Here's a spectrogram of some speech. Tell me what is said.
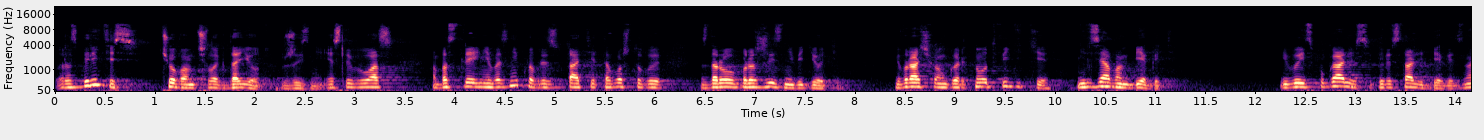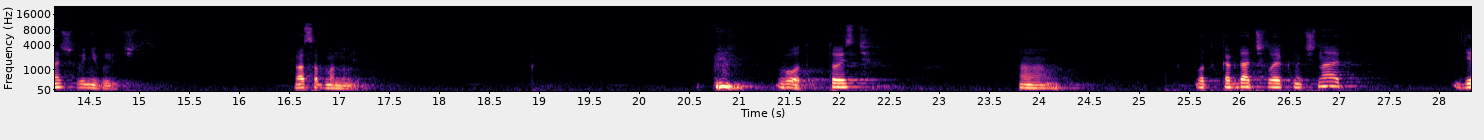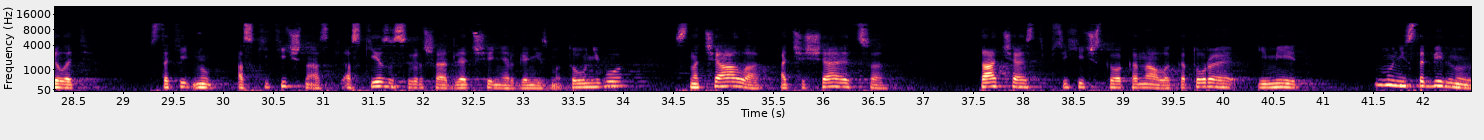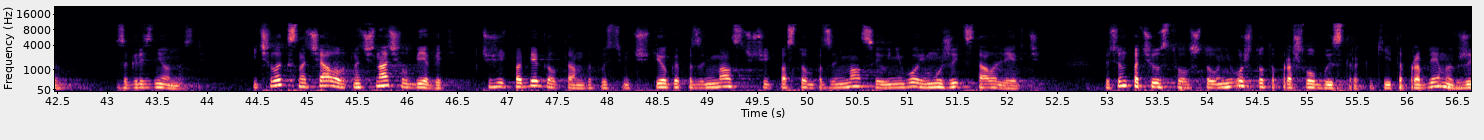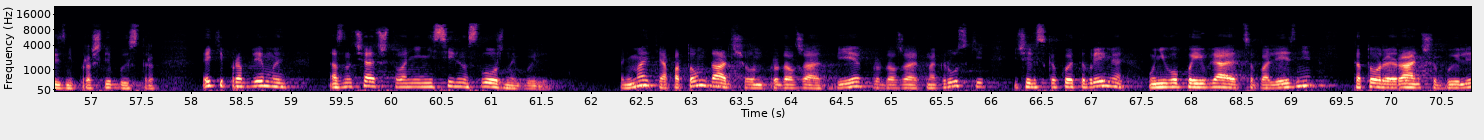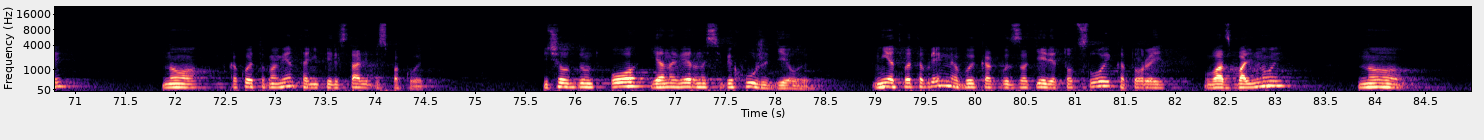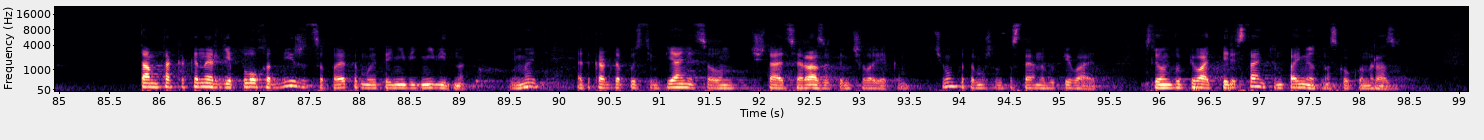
разберитесь что вам человек дает в жизни. Если у вас обострение возникло в результате того, что вы здоровый образ жизни ведете, и врач вам говорит, ну вот видите, нельзя вам бегать, и вы испугались и перестали бегать, значит вы не вылечитесь. Вас обманули. Вот, то есть, а, вот когда человек начинает делать стати, ну, аскетично, аскезы совершает для очищения организма, то у него сначала очищается та часть психического канала, которая имеет ну, нестабильную загрязненность. И человек сначала вот начал бегать, чуть-чуть побегал там, допустим, чуть йогой позанимался, чуть-чуть постом позанимался, и у него, ему жить стало легче. То есть он почувствовал, что у него что-то прошло быстро, какие-то проблемы в жизни прошли быстро. Эти проблемы означает, что они не сильно сложные были. Понимаете? А потом дальше он продолжает бег, продолжает нагрузки, и через какое-то время у него появляются болезни, которые раньше были, но в какой-то момент они перестали беспокоить. И человек думает, о, я, наверное, себе хуже делаю. Нет, в это время вы как бы задели тот слой, который у вас больной, но там, так как энергия плохо движется, поэтому это не, не видно. Понимаете? Это как, допустим, пьяница, он считается развитым человеком. Почему? Потому что он постоянно выпивает. Если он выпивать перестанет, он поймет, насколько он развит.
